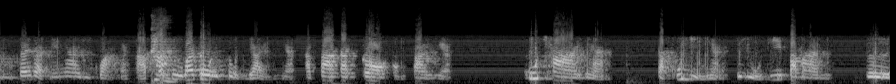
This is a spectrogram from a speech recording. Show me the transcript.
ำได้แบบง่ายๆดีกว่านะครับค่ะก็คือว่าโดยส่วนใหญ่เนี่ยอัตราการกรองของไตเนี่ย ผู้ชายเนี่ย กับผู้หญิงเนี่ย จะอยู่ที่ประมาณเกิน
